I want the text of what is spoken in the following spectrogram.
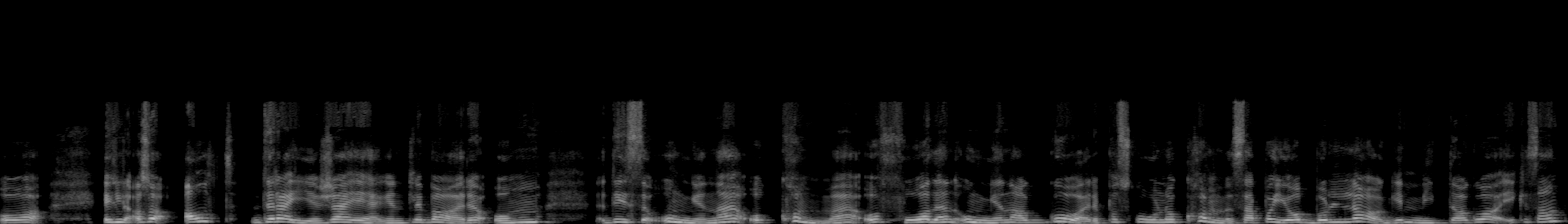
og Altså, alt dreier seg egentlig bare om disse ungene å komme og få den ungen av gårde på skolen og komme seg på jobb og lage middag og Ikke sant?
